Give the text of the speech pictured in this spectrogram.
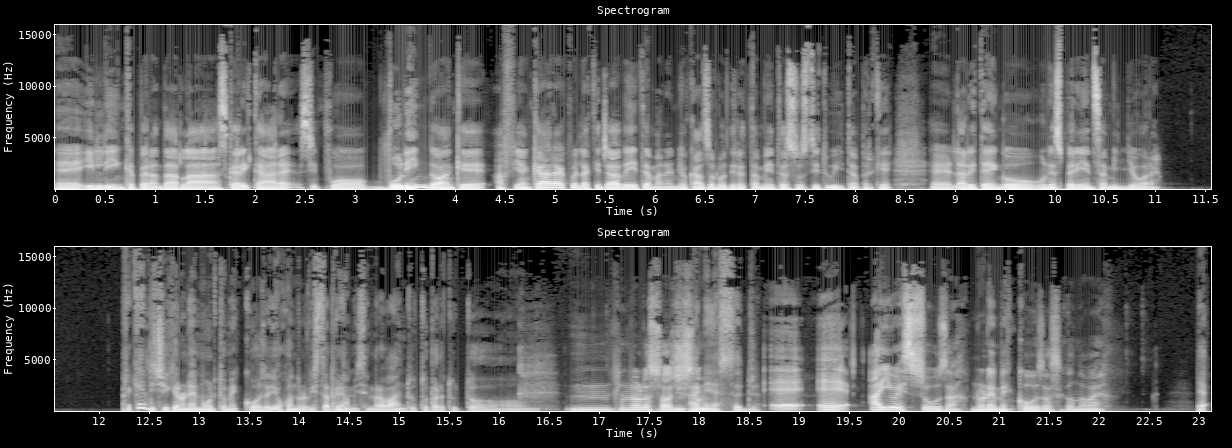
eh, il link per andarla a scaricare. Si può volendo anche affiancare a quella che già avete, ma nel mio caso l'ho direttamente sostituita perché eh, la ritengo un'esperienza migliore. Perché dici che non è molto meccosa? Io quando l'ho vista prima mi sembrava in tutto per tutto. Mm, mm non lo so. Ci sono... iMessage. È, è iOSosa, non è meccosa secondo me. È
